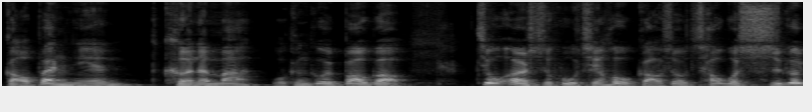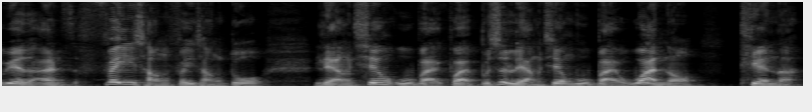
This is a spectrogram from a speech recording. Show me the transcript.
搞半年可能吗？我跟各位报告，就二十户前后搞售超过十个月的案子非常非常多，两千五百块不是两千五百万哦，天哪，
